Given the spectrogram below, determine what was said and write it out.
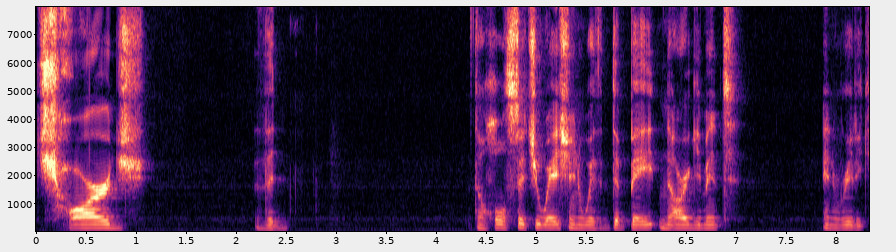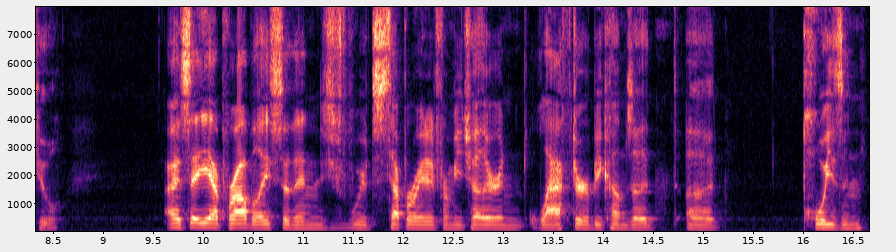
charge the the whole situation with debate and argument and ridicule. I'd say yeah, probably. So then we're separated from each other, and laughter becomes a, a poison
